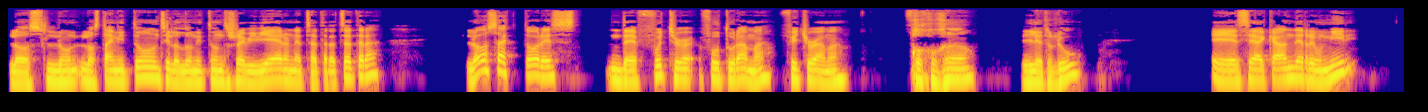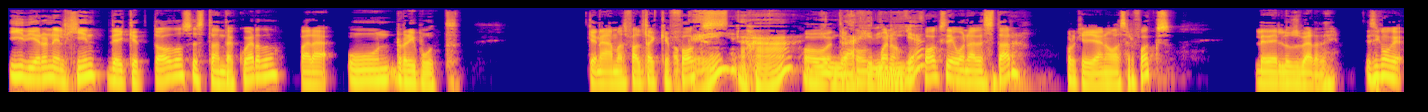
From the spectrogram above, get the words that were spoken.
los, los Tiny Toons y los Looney Tunes revivieron, etcétera, etcétera, los actores de Futurama, Futurama, Little eh, se acaban de reunir y dieron el hint de que todos están de acuerdo para un reboot. Que nada más falta que Fox o bueno, Fox diagonal Star, porque ya no va a ser Fox, le dé luz verde. Así como que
